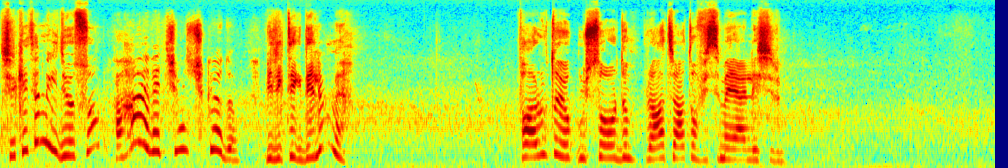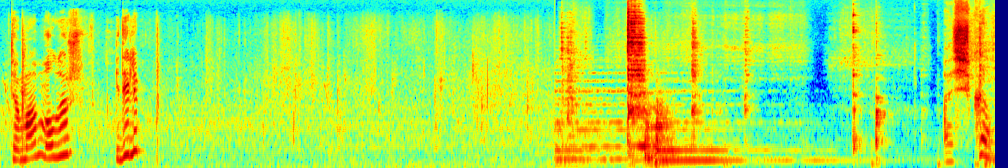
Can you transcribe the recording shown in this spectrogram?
Şirkete mi gidiyorsun? Aha evet şimdi çıkıyordum. Birlikte gidelim mi? Faruk da yokmuş sordum. Rahat rahat ofisime yerleşirim. Tamam olur. Gidelim. Aşkım.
